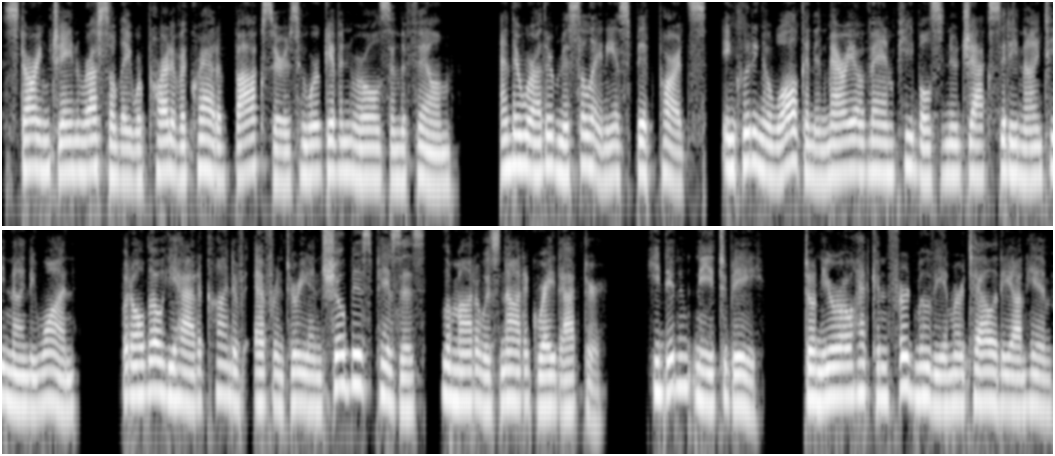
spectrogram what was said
starring Jane Russell. They were part of a crowd of boxers who were given roles in the film. And there were other miscellaneous bit parts, including a Walken in Mario Van Peebles' New Jack City 1991. But although he had a kind of effrontery and showbiz pizzazz, LaMotta was not a great actor. He didn't need to be. De Niro had conferred movie immortality on him,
